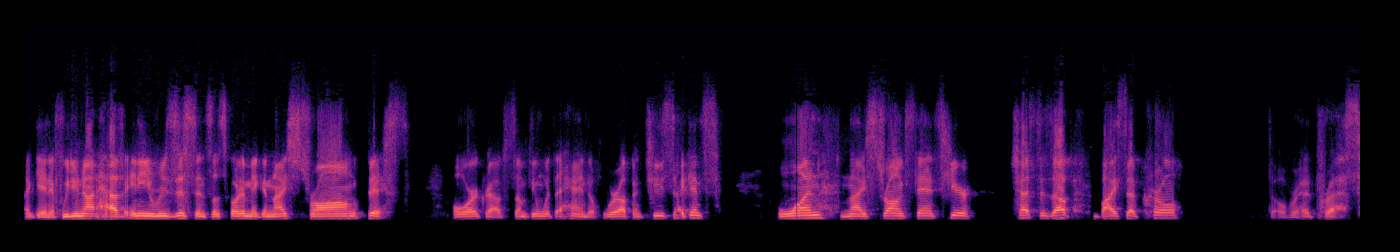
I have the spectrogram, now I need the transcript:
Again, if we do not have any resistance, let's go ahead and make a nice strong fist or grab something with the handle. We're up in two seconds. One nice strong stance here. Chest is up, bicep curl to overhead press.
